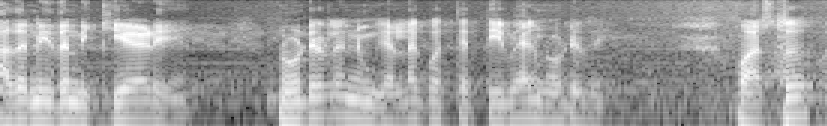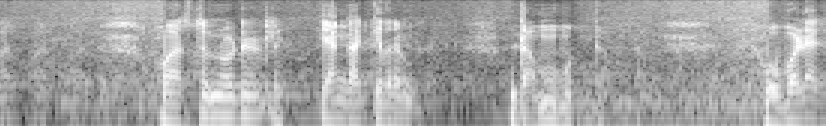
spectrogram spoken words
ಅದನ್ನು ಇದನ್ನು ಕೇಳಿ ನೋಡಿರಲ್ಲ ನಿಮಗೆಲ್ಲ ಗೊತ್ತೈತಿ ಟಿ ವಿಯಾಗ ನೋಡಿರಿ. ವಾಸ್ತು ವಾಸ್ತು ನೋಡಿರಲಿ, ಹೆಂಗೆ ಹಾಕಿದ್ರ ಡಮ್ಮು ಹುಬ್ಬಳ್ಯಾಗ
